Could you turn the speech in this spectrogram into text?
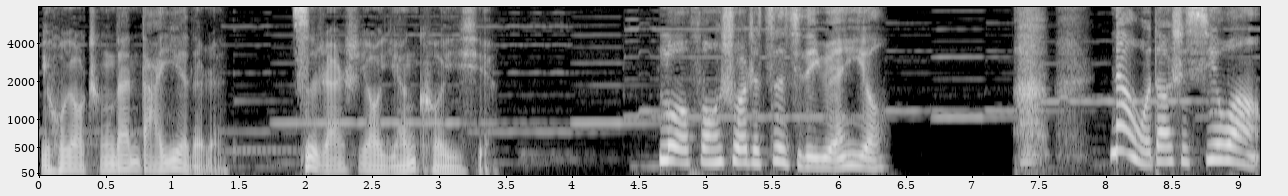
以后要承担大业的人，自然是要严苛一些。洛风说着自己的缘由。那我倒是希望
